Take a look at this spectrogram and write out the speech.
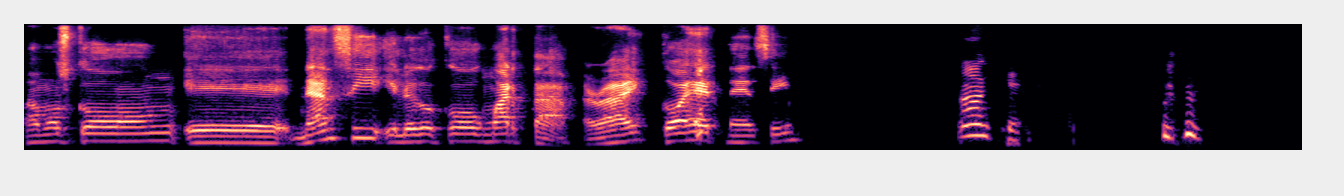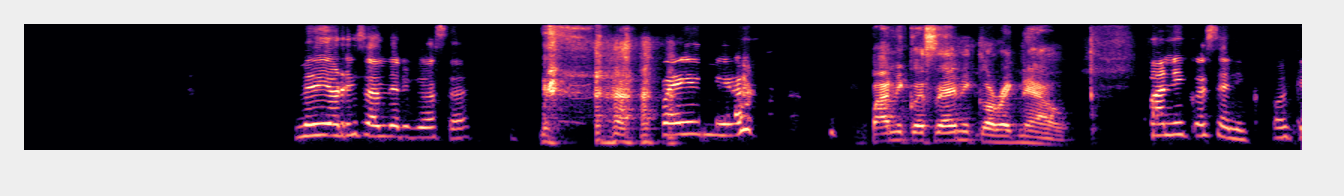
Vamos con eh, Nancy y luego con Marta, all right, go ahead, Nancy. Ok. Me dio risa nerviosa. Pues mira, Pánico escénico right now. pánico escénico. Ok.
